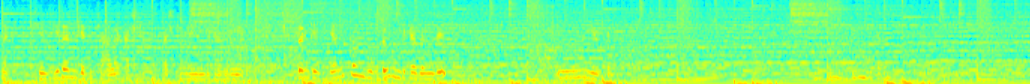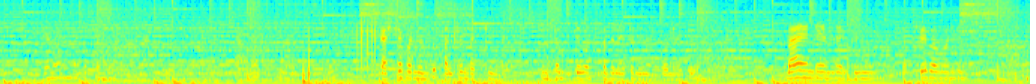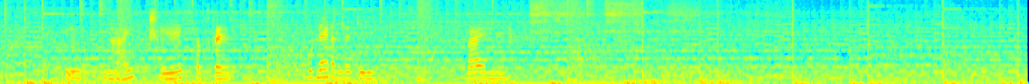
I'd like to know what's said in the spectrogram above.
నాకు చెయ్యడానికి అయితే చాలా కష్టం కష్టమైంది కానీ దానికి ఎంత ముద్దుగా ఉంది కదండి నింపిన. ఎంత ముద్దుగా ఉంది కదా. ఎలా ఉందో చెప్పండి. చాలా కష్టపడినందుకు ఫలితం దక్కింది. ఇంత ముద్దుగా వస్తుందని అయితే నేను అనుకోలేదు. బాయ్ అండి అందరికీ. సబ్స్క్రైబ్ అవ్వండి. Please like share subscribe. Good night అందరికీ. బాయ్ అండి.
